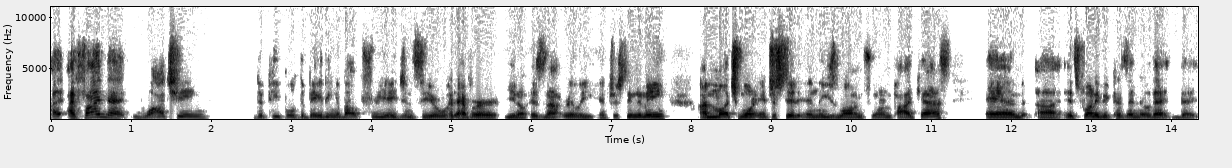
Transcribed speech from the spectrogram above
I, I find that watching the people debating about free agency or whatever, you know, is not really interesting to me. I'm much more interested in these long form podcasts. And uh, it's funny because I know that that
